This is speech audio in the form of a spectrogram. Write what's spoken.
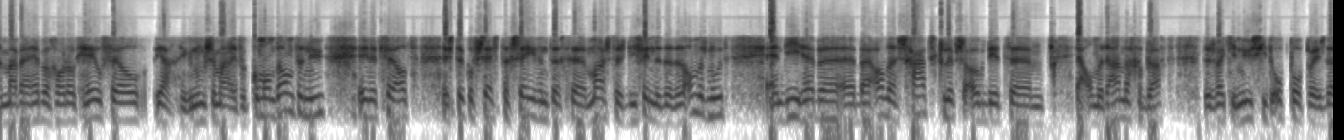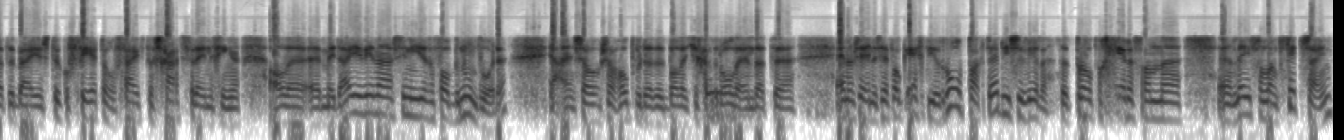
maar wij hebben gewoon ook heel veel, ja, ik noem ze maar even commandanten nu in het veld. Een stuk of 60, 70 masters die vinden dat het anders moet. En die hebben bij alle schaatsclubs ook dit ehm, ja, onder de aandacht gebracht. Dus wat je nu ziet oppoppen is dat er bij een stuk of 40 of 50 schaatsverenigingen alle medaillewinnaars in ieder geval benoemd worden. Ja, en zo, zo hopen we dat het balletje gaat rollen. En dat eh, NOC-NSF ook echt die rol pakt hè, die ze willen. Dat propageren van uh, een leven lang fit zijn.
